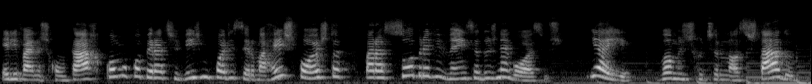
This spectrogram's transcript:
Ele vai nos contar como o cooperativismo pode ser uma resposta para a sobrevivência dos negócios. E aí, vamos discutir o nosso estado?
